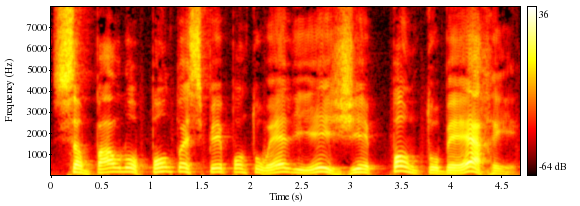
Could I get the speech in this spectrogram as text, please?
sãopaulo.sp.leg.br.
